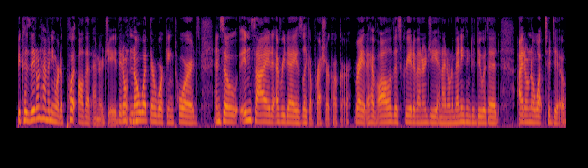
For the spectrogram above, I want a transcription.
because they don't have anywhere to put all that energy. They don't know what they're working towards, and so inside every day is like a pressure cooker, right? I have all of this creative energy, and I don't have anything to do with it. I don't know what to do,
